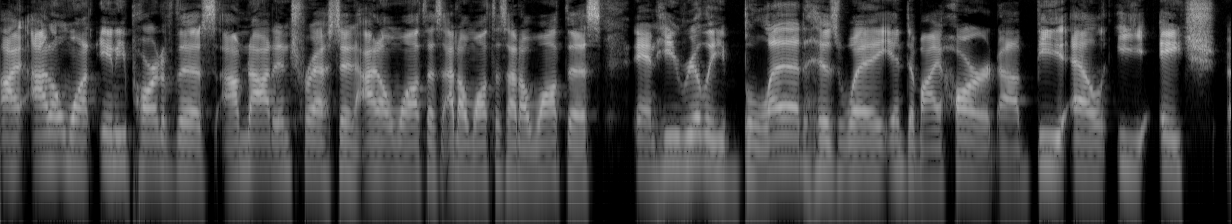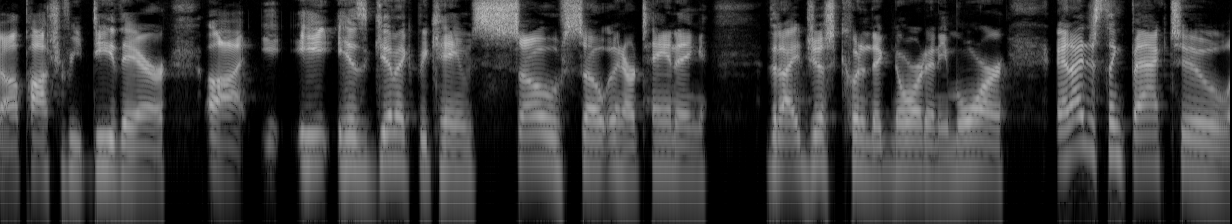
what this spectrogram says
I, I don't want any part of this. I'm not interested. I don't want this. I don't want this. I don't want this. And he really bled his way into my heart. Uh, B L E H uh, apostrophe D there. Uh, he, his gimmick became so, so entertaining that I just couldn't ignore it anymore. And I just think back to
